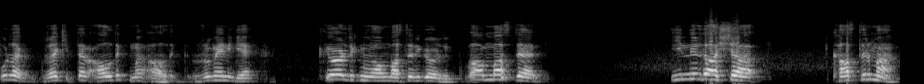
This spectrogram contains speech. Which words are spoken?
Burada rakipten aldık mı? Aldık. Rumenige. Gördük mü Van Basten'i gördük. Van Basten. İndirdi aşağı. Kastırma.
